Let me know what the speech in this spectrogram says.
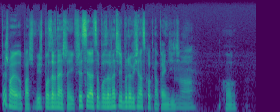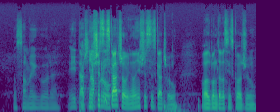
Też mają, patrz, widzisz po zewnętrznej. Wszyscy lecą po zewnętrznej, by robi się na skok napędzić. No, O, do samej góry. I tak patrz, nie na wszyscy próg. skaczą, no nie wszyscy skaczą. Osborn teraz nie skoczył.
